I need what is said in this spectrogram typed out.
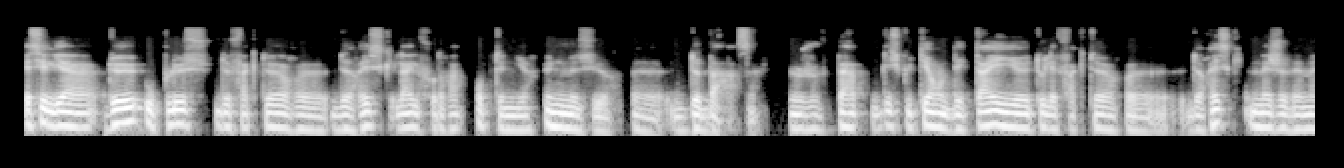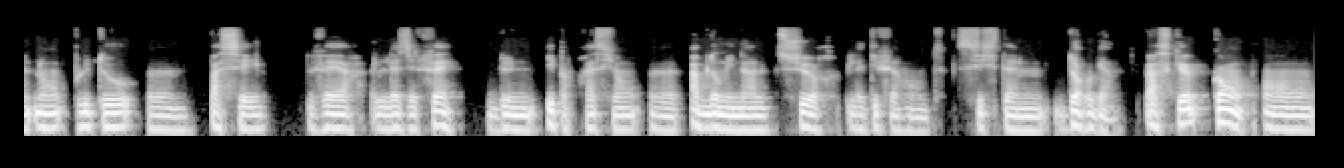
Et s'il y a deux ou plus de facteurs euh, de risque, là, il faudra obtenir une mesure euh, de base. Je ne vais pas discuter en détail euh, tous les facteurs euh, de risque, mais je vais maintenant plutôt euh, passer vers les effets d'une hyperpression abdominale sur les différents systèmes d'organes. Parce que quand on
